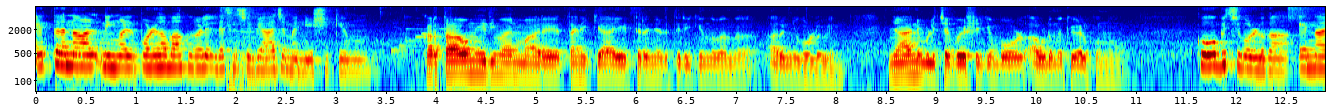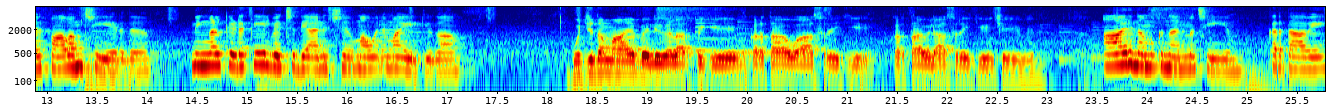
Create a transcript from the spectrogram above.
എത്ര നാൾ നിങ്ങൾ പൊള്ളവാക്കുകളിൽ രസിച്ച് വ്യാജമന്വേഷിക്കും കർത്താവ് നീതിമാന്മാരെ തനിക്കായി തിരഞ്ഞെടുത്തിരിക്കുന്നുവെന്ന് അറിഞ്ഞുകൊള്ളുവിൻ. ഞാൻ വിളിച്ചപേക്ഷിക്കുമ്പോൾ അവിടുന്ന് കേൾക്കുന്നു. കോപിച്ചുകൊള്ളുക എന്നാൽ പാവം ചെയ്യരുത്. നിങ്ങൾ കിടക്കയിൽ വെച്ച് ധ്യാനിച്ച് മൗനമായിരിക്കുക. ഉചിതമായ ബലികൾ അർപ്പിക്കുകയും കർത്താവ് ആശ്രയിക്കുകയും കർത്താവിൽ ആശ്രയിക്കുകയും ചെയ്യുവിൻ. ആര് നമുക്ക് നന്മ ചെയ്യും? കർത്താവെ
